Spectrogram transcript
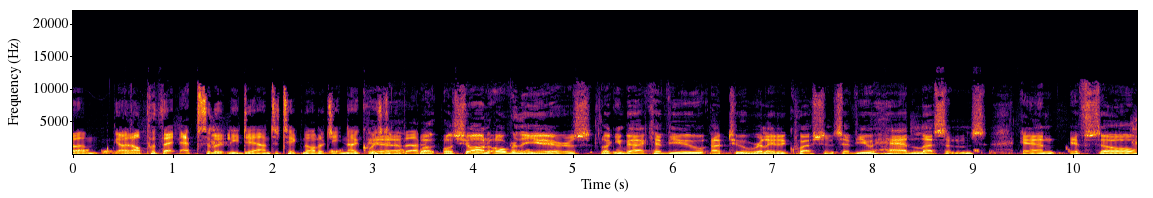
um, and I'll put that absolutely down to technology, no question yeah. about well, it. Well, Sean, over the years, looking back, have you uh, two related questions? Have you had lessons, and if so,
